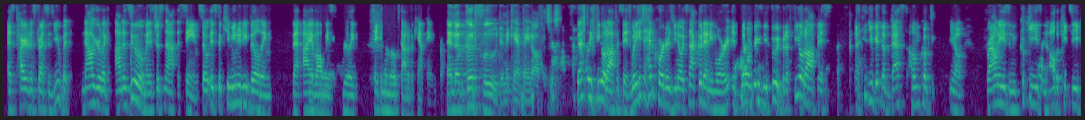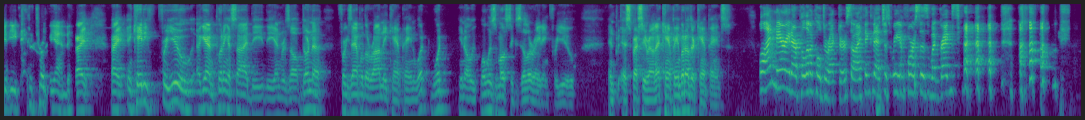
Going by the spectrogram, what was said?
as tired and stressed as you, but now you're like on a Zoom and it's just not the same. So it's the community building that I have always really taken the most out of a campaign from, and the good food in the campaign offices. especially field offices. When you get to headquarters, you know it's not good anymore. It's no one brings you food, but a field office, you get the best home cooked, you know, brownies and cookies and all the pizza you can eat towards the end. Right, right. And Katie, for you, again, putting aside the the end result during the, for example, the Romney campaign, what what you know, what was the most exhilarating for you, and especially around that campaign, but other campaigns? Well, I married our political director, so I think that just reinforces what Greg said. Um,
